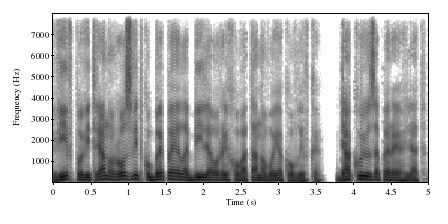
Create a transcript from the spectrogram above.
Вів повітряну розвідку БПЛА біля Орихова та Новояковливки. Дякую за перегляд.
